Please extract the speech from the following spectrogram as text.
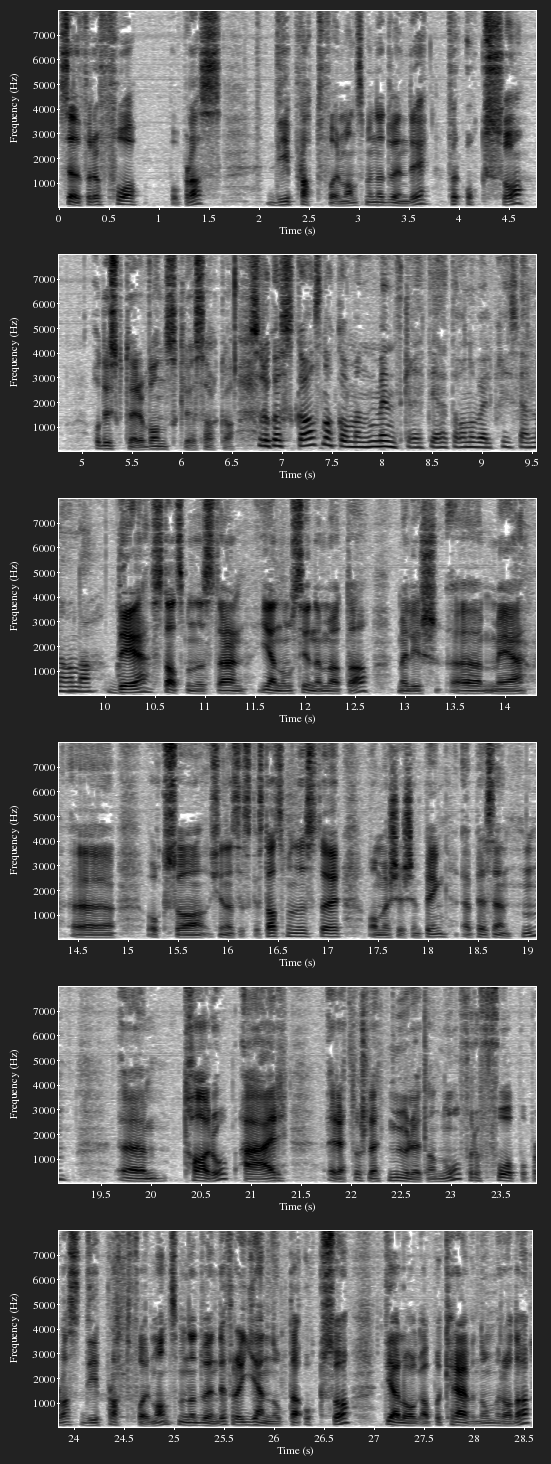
så er det for å få på plass de plattformene som er nødvendige for også å diskutere vanskelige saker. Så dere skal snakke om menneskerettigheter og nobelprisvinneren da? Det statsministeren gjennom sine møter med, eh, med uh, også kinesiske statsminister og med Xi Jinping, eh, presidenten, tar opp, er rett og slett muligheter nå for å få på plass de plattformene som er nødvendige for å gjenoppta også dialoger på krevende områder,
